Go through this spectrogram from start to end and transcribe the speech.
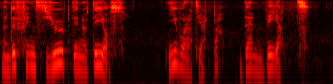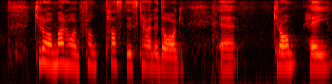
Men det finns djupt inuti oss. i vårt hjärta, den vet. Kramar, ha en fantastisk härlig dag. Eh, kram, hej,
